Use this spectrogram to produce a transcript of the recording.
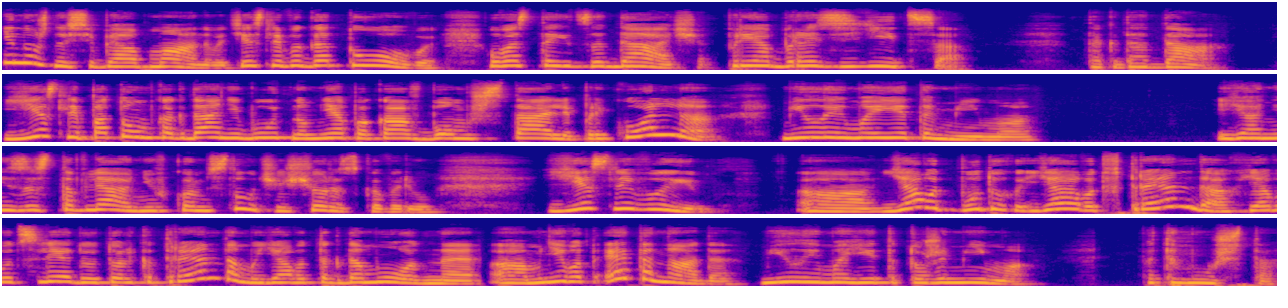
Не нужно себя обманывать. Если вы готовы, у вас стоит задача преобразиться, тогда да, если потом когда-нибудь, но мне пока в бомж-стайле прикольно, милые мои, это мимо. Я не заставляю ни в коем случае, еще раз говорю. Если вы Uh, я вот буду, я вот в трендах, я вот следую только трендам, и я вот тогда модная. Uh, мне вот это надо, милые мои, это тоже мимо. Потому что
